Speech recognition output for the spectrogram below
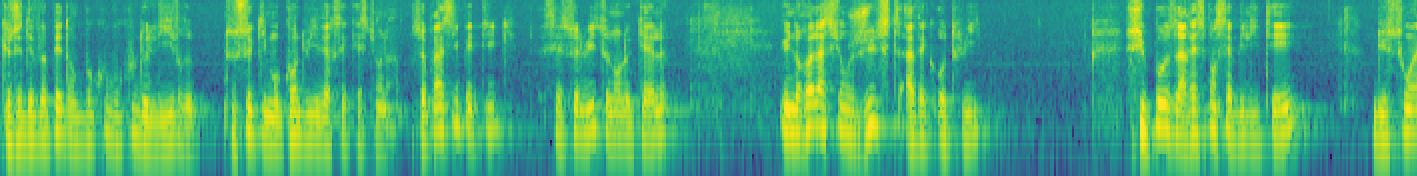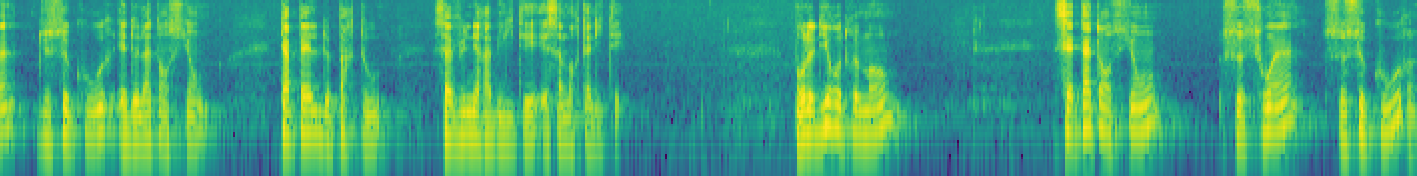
que j'ai développé dans beaucoup, beaucoup de livres, tous ceux qui m'ont conduit vers ces questions-là. Ce principe éthique, c'est celui selon lequel une relation juste avec autrui suppose la responsabilité du soin, du secours et de l'attention qu'appelle de partout sa vulnérabilité et sa mortalité. Pour le dire autrement, cette attention, ce soin, ce secours,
